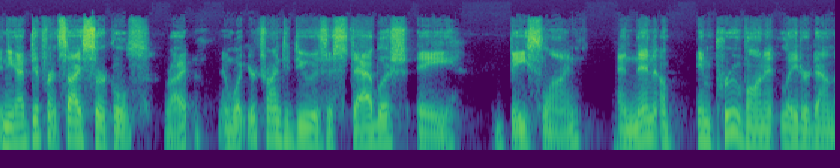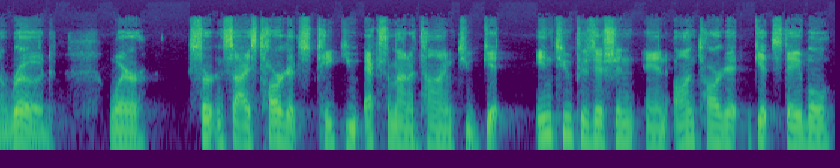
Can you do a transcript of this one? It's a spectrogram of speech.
And you have different size circles, right? And what you're trying to do is establish a baseline and then uh, improve on it later down the road, where certain size targets take you X amount of time to get into position and on target, get stable,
